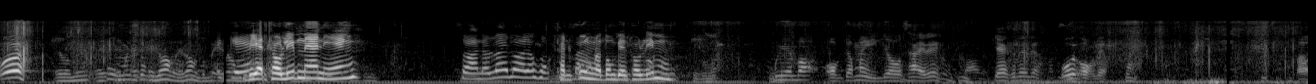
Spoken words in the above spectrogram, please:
โอ้ยไอ้เก๋เบียดเขาริมแน่นี่เอง สอนเอาเลยโลละหกสิบขันกุ้งเราต้องเบียดเขาริมมึงเห็นบ่ออกจากไม่เดียวใส่เลย แกขึ้นเลยเด้อโอ้ยออกแล้วเปล่า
